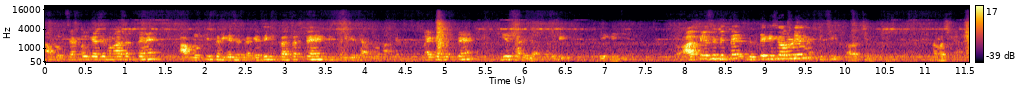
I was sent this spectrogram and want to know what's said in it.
आप लोग सैंपल कैसे मंगा सकते हैं, आप लोग किस तरीके से पैकेजिंग कर सकते हैं, किस तरीके से आप लोग मार्केट में सप्लाई कर सकते हैं, ये सारी जानकारी भी दी गई है तो आज के लिए सिर्फ़ इतना मिलते हैं किसी और वीडियो में, किसी और अच्छी वीडियो। नमस्कार।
